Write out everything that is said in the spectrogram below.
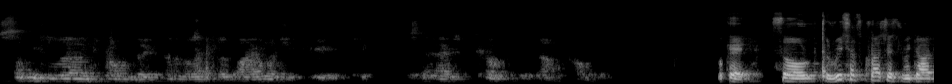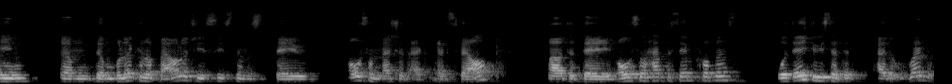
something to learn from the kind of molecular biology community Okay, so the Richard's question is regarding um, the molecular biology systems. They also measured XFEL, but they also have the same problems. What they do is that at when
